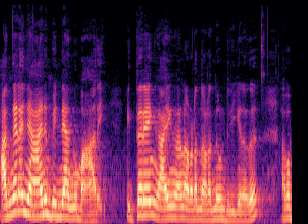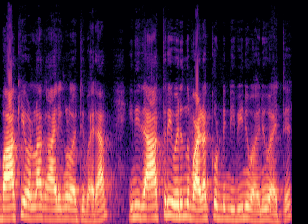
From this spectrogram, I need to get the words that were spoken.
അങ്ങനെ ഞാനും പിന്നെ അങ്ങ് മാറി. ഇത്രയും കാര്യങ്ങളാണ് അവിടെ നടന്നുകൊണ്ടിരിക്കുന്നത്. അപ്പോൾ ബാക്കിയുള്ള കാര്യങ്ങളുമായിട്ട് വരാം. ഇനി രാത്രി വരുന്ന വഴക്കുണ്ട് നിവിനും അനുവായിട്ട്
